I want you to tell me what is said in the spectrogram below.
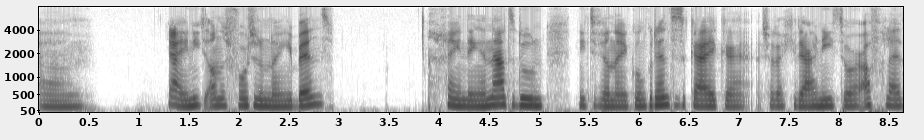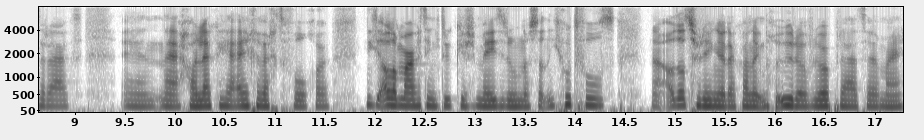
um, ja, je niet anders voor te doen dan je bent geen dingen na te doen, niet te veel naar je concurrenten te kijken, zodat je daar niet door afgeleid raakt. En nou ja, gewoon lekker je eigen weg te volgen. Niet alle marketingtrucjes mee te doen als dat niet goed voelt. Nou, al dat soort dingen, daar kan ik nog uren over doorpraten. Maar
